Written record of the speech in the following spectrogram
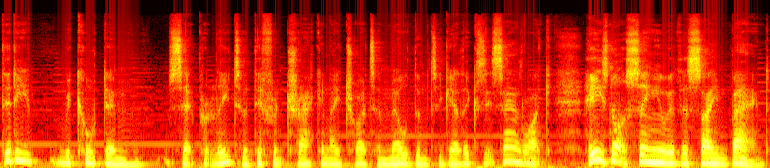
did he record them separately to a different track and they try to meld them together? Because it sounds like he's not singing with the same band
